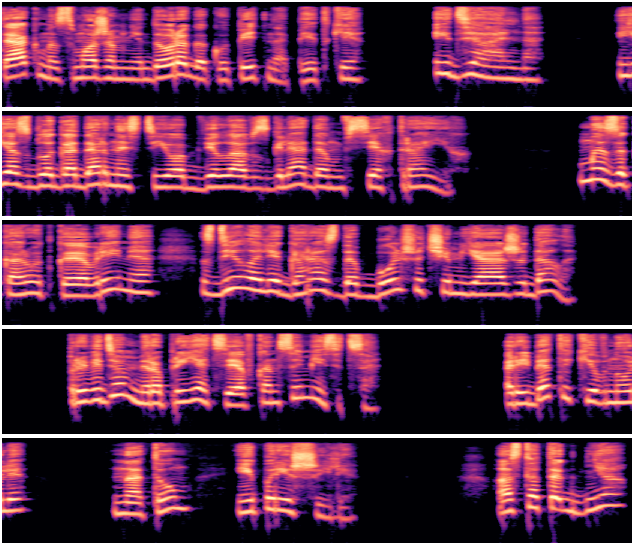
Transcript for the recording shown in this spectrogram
«Так мы сможем недорого купить напитки». «Идеально». Я с благодарностью обвела взглядом всех троих. Мы за короткое время сделали гораздо больше, чем я ожидала. Проведем мероприятие в конце месяца. Ребята кивнули. На том и порешили. Остаток дня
